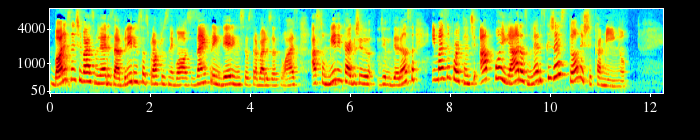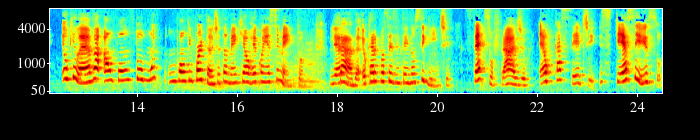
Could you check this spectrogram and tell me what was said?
bora incentivar as mulheres a abrirem seus próprios negócios, a empreenderem em seus trabalhos atuais, assumirem cargos de, de liderança e, mais importante, apoiar as mulheres que já estão neste caminho o que leva a um ponto, muito, um ponto importante também, que é o reconhecimento. Mulherada, eu quero que vocês entendam o seguinte: sexo frágil é o cacete. Esquece isso.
